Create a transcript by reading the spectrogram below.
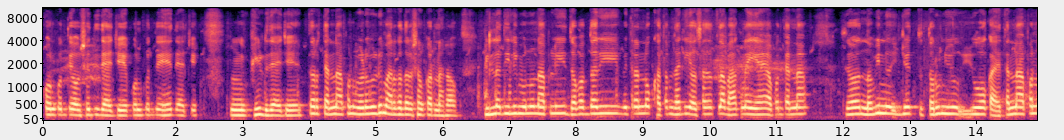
कोणकोणते औषधी द्यायचे कोणकोणते हे द्यायचे फीड द्यायचे. तर त्यांना आपण वेळोवेळी मार्गदर्शन करणार आहोत. पिल्लं दिली म्हणून आपली जबाबदारी मित्रांनो खतम झाली असातला भाग नाही आहे. आपण त्यांना नवीन जे तरुण यु युवक आहे त्यांना आपण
